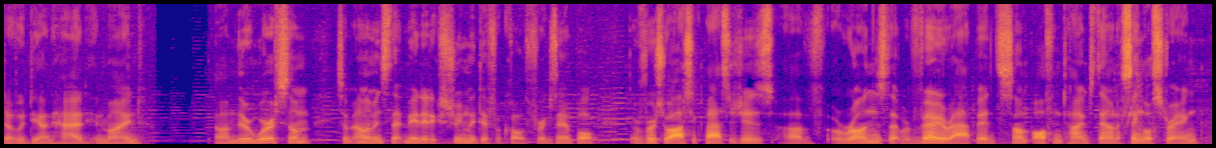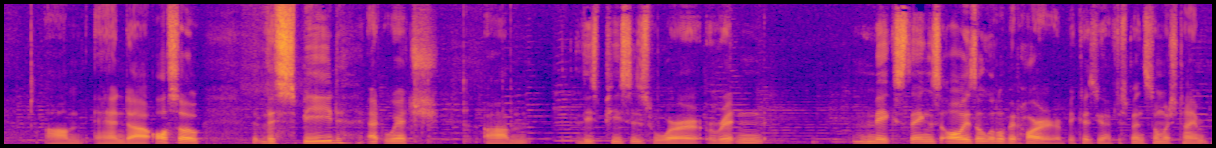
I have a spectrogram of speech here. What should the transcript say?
Davoudian had in mind. Um, there were some, some elements that made it extremely difficult. For example, there were virtuosic passages of runs that were very rapid, some oftentimes down a single string, um, and uh, also the speed at which um, these pieces were written makes things always a little bit harder because you have to spend so much time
